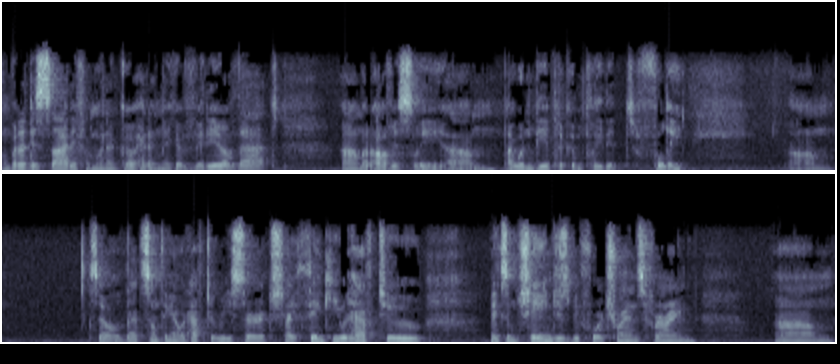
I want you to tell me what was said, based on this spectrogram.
I'm going to decide if I'm going to go ahead and make a video of that um, but obviously um, I wouldn't be able to complete it fully. Um, so that's something I would have to research. I think you would have to make some changes before transferring, um,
